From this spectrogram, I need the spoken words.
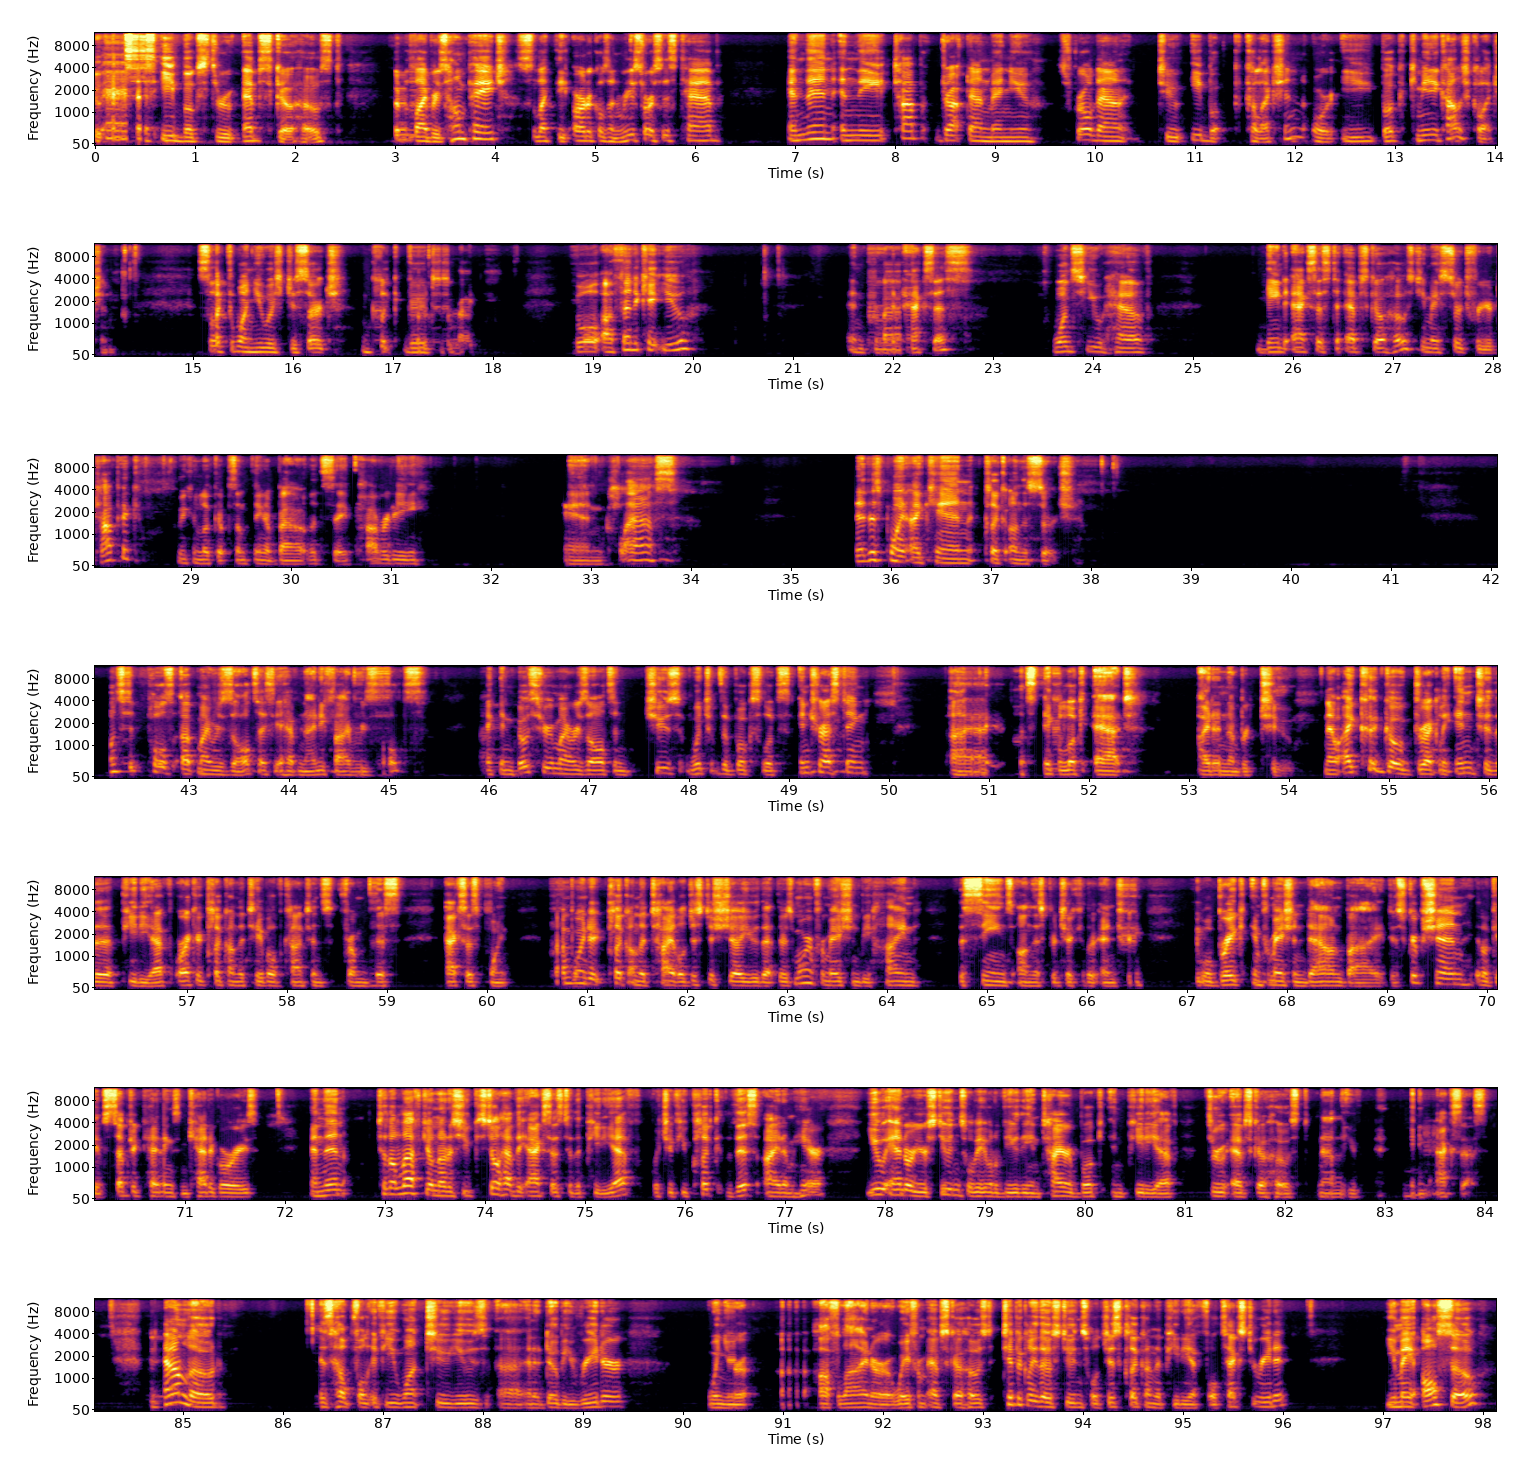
To access ebooks through EBSCOhost, go to the library's homepage, select the Articles and Resources tab, and then in the top drop-down menu, scroll down to ebook collection or ebook community college collection. Select the one you wish to search and click go to the right. It will authenticate you and provide access. Once you have gained access to EBSCOhost, you may search for your topic. We can look up something about, let's say, poverty and class. At this point, I can click on the search. Once it pulls up my results, I see I have 95 results. I can go through my results and choose which of the books looks interesting. Uh, let's take a look at item number two. Now I could go directly into the PDF or I could click on the table of contents from this access point. But I'm going to click on the title just to show you that there's more information behind the scenes on this particular entry. It will break information down by description. It'll give subject headings and categories. And then to the left, you'll notice you still have the access to the PDF, which if you click this item here, you and or your students will be able to view the entire book in PDF through EBSCOhost now that you've gained access. The download is helpful if you want to use uh, an Adobe Reader when you're uh, offline or away from EBSCOhost. Typically, those students will just click on the PDF full text to read it. You may also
